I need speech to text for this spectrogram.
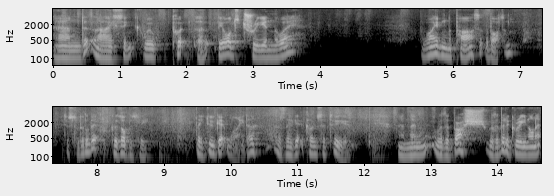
And I think we'll put uh, the odd tree in the way. Widen the path at the bottom, just a little bit, because obviously they do get wider as they get closer to you. And then with a brush, with a bit of green on it,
